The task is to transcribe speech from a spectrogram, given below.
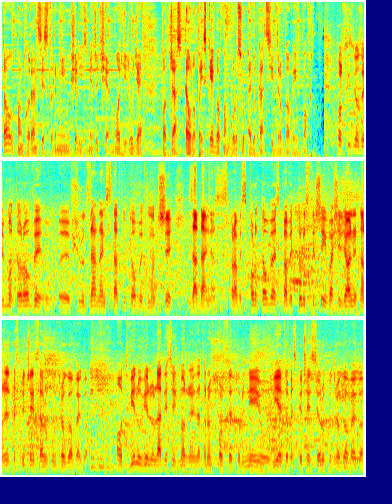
to konkurencje, z którymi musieli zmierzyć się młodzi ludzie podczas Europejskiego Konkursu Edukacji Drogowej w Bochni. Polski Związek Motorowy e, wśród zadań statutowych ma trzy zadania. Sprawy sportowe, sprawy turystyczne i właśnie działalność na rzecz bezpieczeństwa ruchu drogowego. Od wielu, wielu lat jesteśmy organizatorem w Polsce turnieju wiedzy o bezpieczeństwie ruchu drogowego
